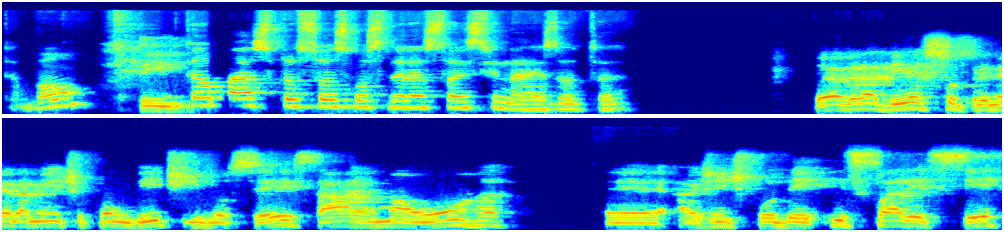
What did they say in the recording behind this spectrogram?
tá bom? Sim. Então, passo para suas considerações finais, doutor. Eu agradeço primeiramente o convite de vocês, tá? É uma honra é, a gente poder esclarecer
